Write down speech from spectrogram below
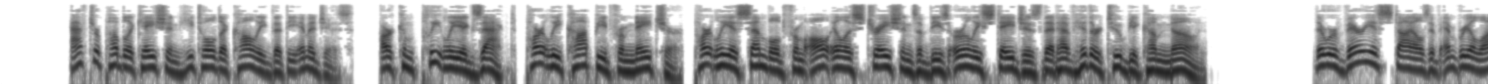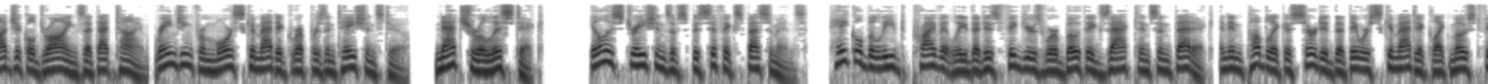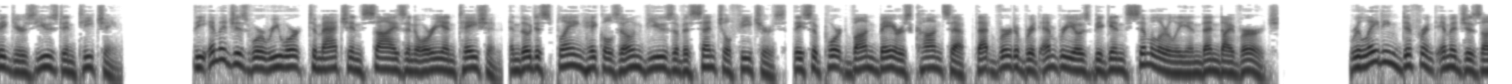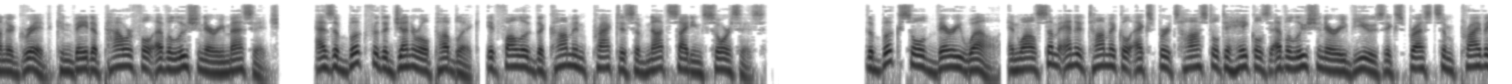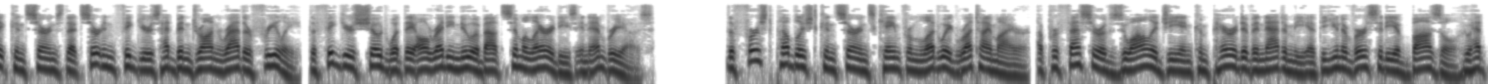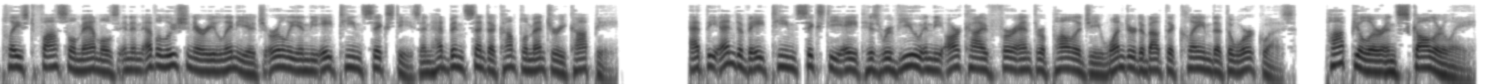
After publication he told a colleague that the images are completely exact, partly copied from nature, partly assembled from all illustrations of these early stages that have hitherto become known." There were various styles of embryological drawings at that time, ranging from more schematic representations to «naturalistic» Illustrations of specific specimens. Haeckel believed privately that his figures were both exact and synthetic, and in public asserted that they were schematic like most figures used in teaching. The images were reworked to match in size and orientation, and though displaying Haeckel's own views of essential features, they support von Baer's concept that vertebrate embryos begin similarly and then diverge. Relating different images on a grid conveyed a powerful evolutionary message. As a book for the general public, it followed the common practice of not citing sources. The book sold very well, and while some anatomical experts hostile to Haeckel's evolutionary views expressed some private concerns that certain figures had been drawn rather freely, the figures showed what they already knew about similarities in embryos. The first published concerns came from Ludwig Rütimeyer, a professor of zoology and comparative anatomy at the University of Basel who had placed fossil mammals in an evolutionary lineage early in the 1860s and had been sent a complimentary copy. At the end of 1868 his review in the Archiv für Anthropologie wondered about the claim that the work was «popular and scholarly»,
